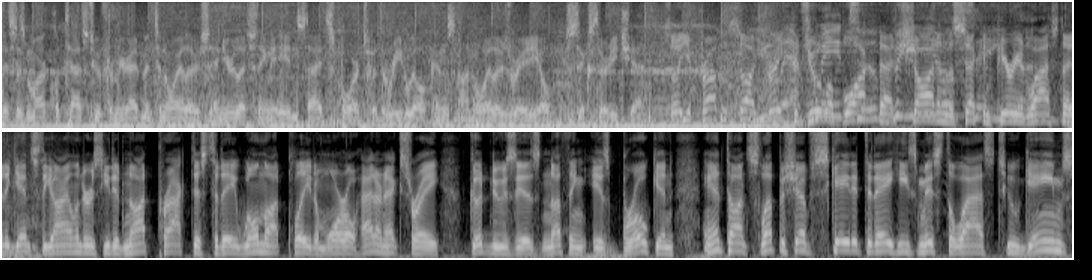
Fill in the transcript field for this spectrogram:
This is Mark Letestu from your Edmonton Oilers, and you're listening to Inside Sports with Reed Wilkins on Oilers Radio 630 CHED. So you probably saw Drake Caggiula block that shot in the second period last night against the Islanders. He did not practice today, will not play tomorrow. Had an X-ray. Good news is nothing is broken. Anton Slepyshev skated today. He's missed the last two games.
